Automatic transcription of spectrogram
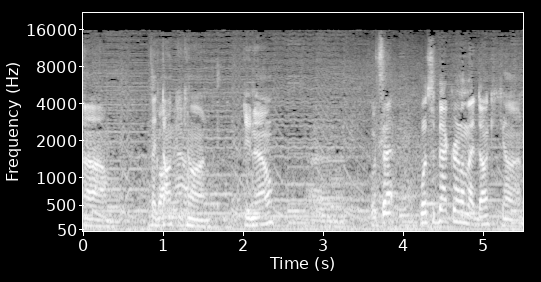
Um, that Gone Donkey now. Kong? Do you know? What's that? What's the background on that Donkey Kong?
